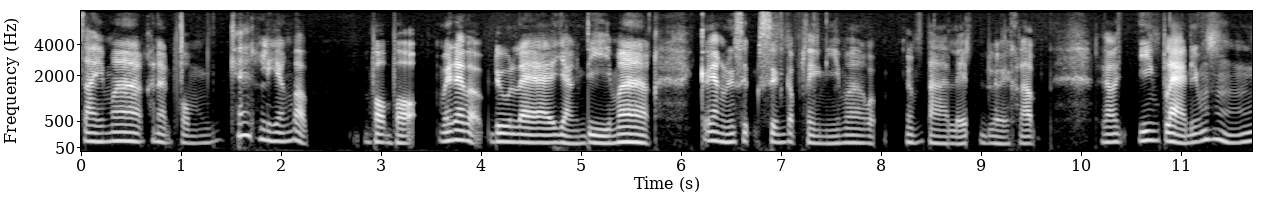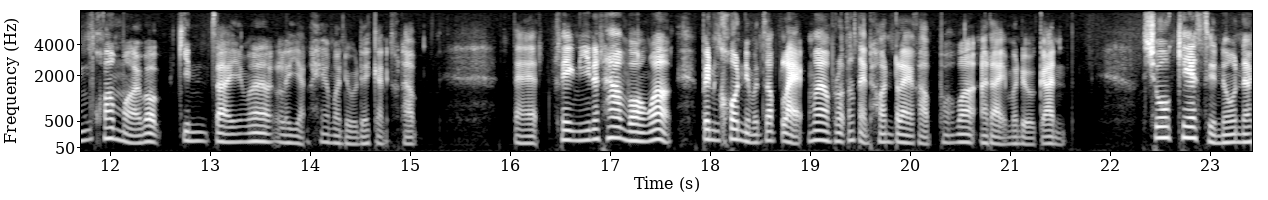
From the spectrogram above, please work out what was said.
ใจมากขนาดผมแค่เลี้ยงแบบเบาๆไม่ได้แบบดูแลอย่างดีมาก ก็ยังรู้สึกซึ้งกับเพลงนี้มากแบบน้ำตาเล็ดเลยครับ แล้วยิ่งแปลนี้ความหมายแบบกินใจมากเลยอยากให้มาดูด้วยกันครับ แต่เพลงนี้นะถ้ามองว่าเป็นคนเนี่ยมันจะแปลกมากเพราะตั้งแต่ท่อนแรกครับ เพราะว่าอะไรมาดูกันโชเคสึโนนา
